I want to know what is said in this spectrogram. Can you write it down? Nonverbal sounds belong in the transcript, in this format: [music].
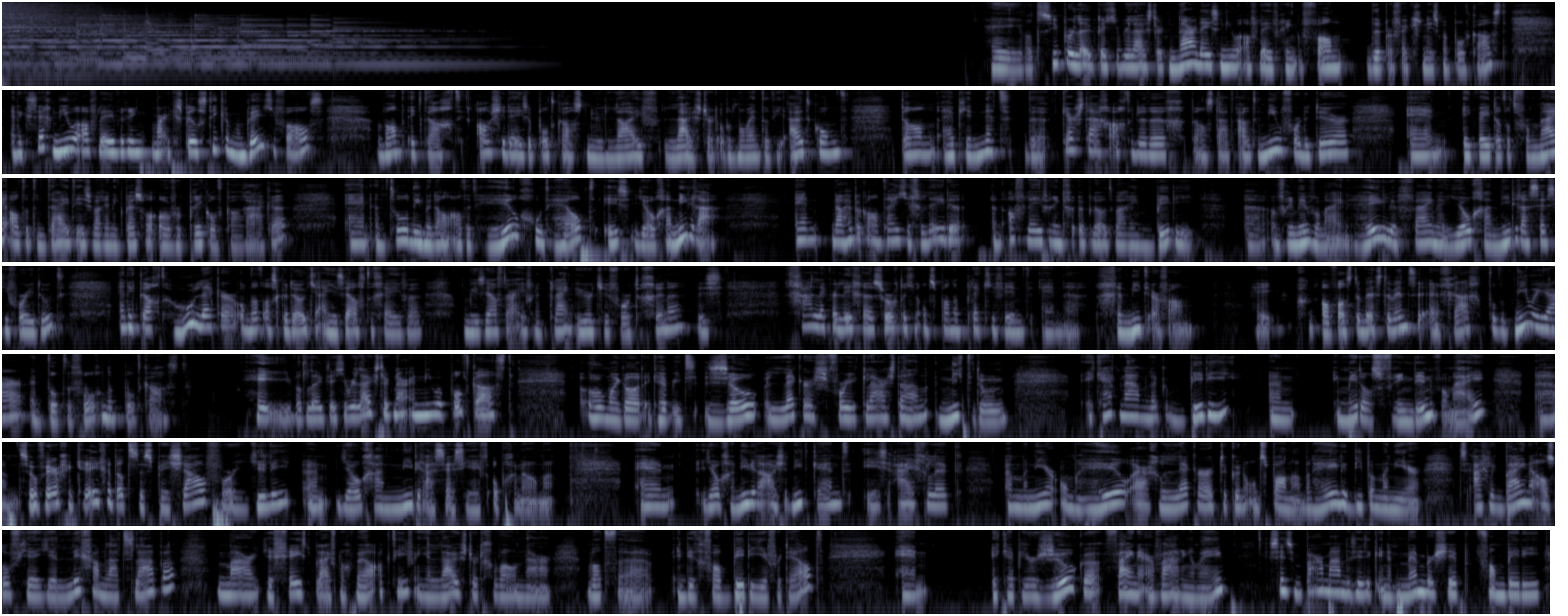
Hey, wat super leuk dat je weer luistert naar deze nieuwe aflevering van de Perfectionisme Podcast. En ik zeg nieuwe aflevering, maar ik speel stiekem een beetje vals. Want ik dacht, als je deze podcast nu live luistert op het moment dat hij uitkomt, dan heb je net de kerstdagen achter de rug. Dan staat oud en nieuw voor de deur. En ik weet dat het voor mij altijd een tijd is waarin ik best wel overprikkeld kan raken. En een tool die me dan altijd heel goed helpt is Yoga Nidra. En nou heb ik al een tijdje geleden een aflevering geüpload waarin Biddy, uh, een vriendin van mij, een hele fijne yoga nidra sessie voor je doet. En ik dacht, hoe lekker om dat als cadeautje aan jezelf te geven. Om jezelf daar even een klein uurtje voor te gunnen. Dus ga lekker liggen, zorg dat je een ontspannen plekje vindt en uh, geniet ervan. Hey, alvast de beste wensen en graag tot het nieuwe jaar en tot de volgende podcast. Hey, wat leuk dat je weer luistert naar een nieuwe podcast. Oh my god, ik heb iets zo lekkers voor je klaarstaan niet te doen. Ik heb namelijk Biddy, een inmiddels vriendin van mij, um, zover gekregen dat ze speciaal voor jullie een Yoga Nidra sessie heeft opgenomen. En Yoga Nidra, als je het niet kent, is eigenlijk een manier om heel erg lekker te kunnen ontspannen. Op een hele diepe manier. Het is eigenlijk bijna alsof je je lichaam laat slapen, maar je geest blijft nog wel actief en je luistert gewoon naar wat uh, in dit geval Biddy je vertelt. En ik heb hier zulke fijne ervaringen mee. Sinds een paar maanden zit ik in het membership van Biddy.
